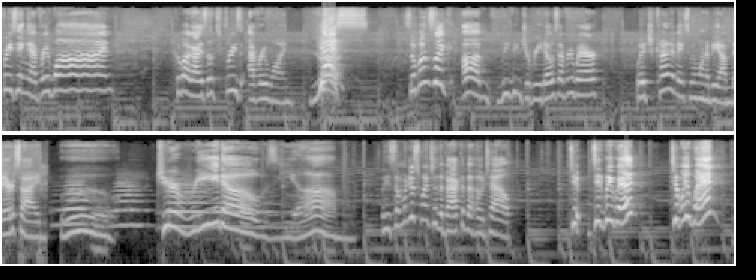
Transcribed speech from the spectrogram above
Freezing everyone! Come on, guys, let's freeze everyone. Yes! Someone's like um leaving Doritos everywhere, which kind of makes me want to be on their side. Ooh, Doritos, yum. Wait, someone just went to the back of the hotel. Did did we win? Did we win?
